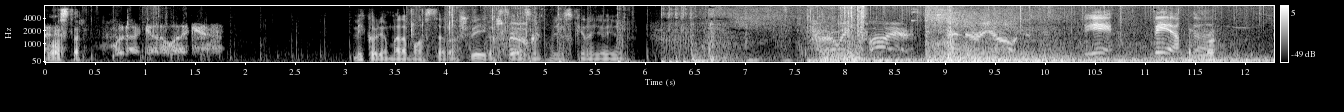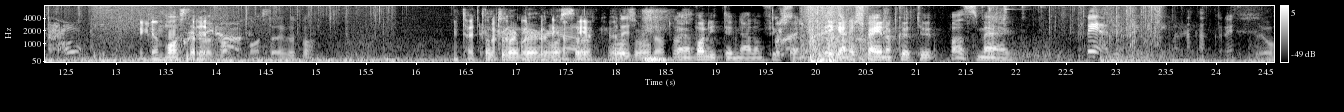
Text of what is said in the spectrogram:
Monster. Mikor jön már a Monsterra? És végig azt érzem, hogy az kéne jöjjön. Hülyé? B a kör. Igen, Monster előtt van, Monster előtt van. A Monsterre. fél? Elég Hozzon. Nem, van itt egy nálam fixen. Igen, és feljön a kötő. Az meg. B-re mindig vannak akkor is. Jó.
